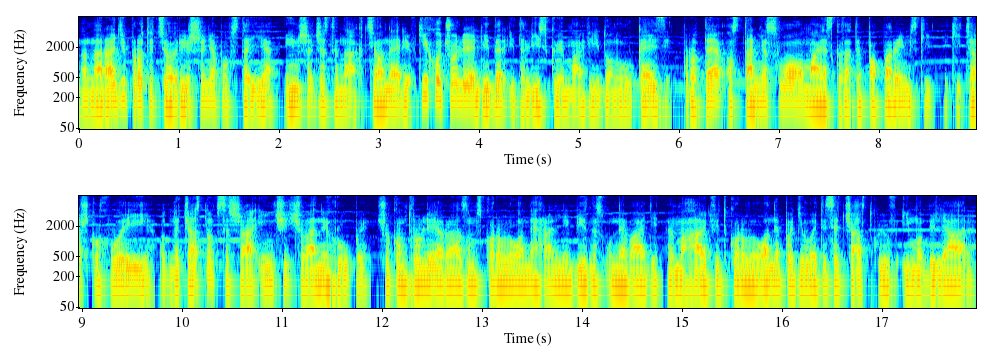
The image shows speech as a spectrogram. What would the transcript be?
На нараді проти цього рішення повстає інша частина акціонерів, яких очолює лідер італійської мафії Дон Лукезі. Проте останнє слово має сказати Папа Римський, який тяжко хворіє. Одночасно в США інші члени групи, що контролює разом з Корлеоне гральний бізнес у Неваді, вимагають від Корлеоне поділитися часткою в імобіляри,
